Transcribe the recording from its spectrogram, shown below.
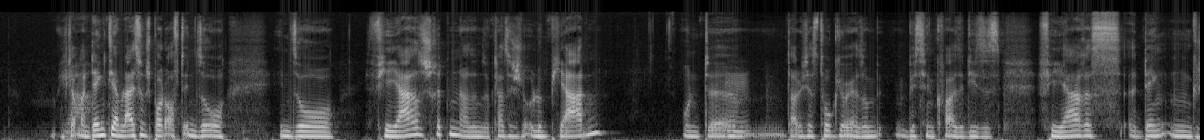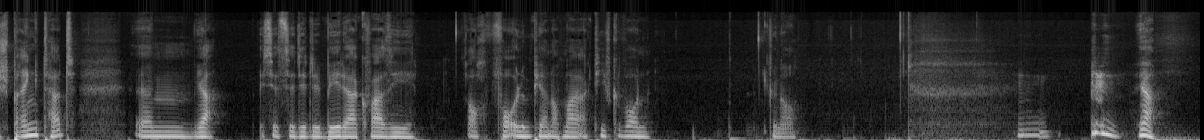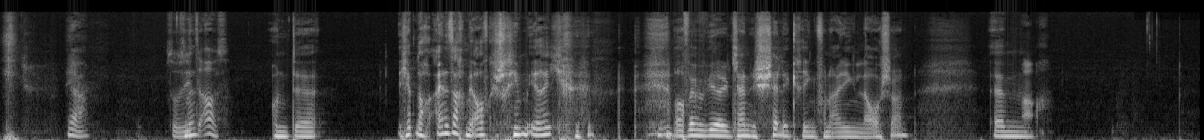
Ich glaube, Ja. man denkt ja im Leistungssport oft in so, in so vier Jahresschritten, also in so klassischen Olympiaden. Und äh, Mhm. dadurch, dass Tokio ja so ein bisschen quasi dieses Vierjahresdenken gesprengt hat, ähm, ja, ist jetzt der DDB da quasi auch vor Olympia nochmal aktiv geworden. Genau. Ja, Ja, so sieht's Ne? aus. und äh, ich habe noch eine Sache mir aufgeschrieben, Erich. auch wenn wir wieder eine kleine Schelle kriegen von einigen Lauschern. Ähm, Ach.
